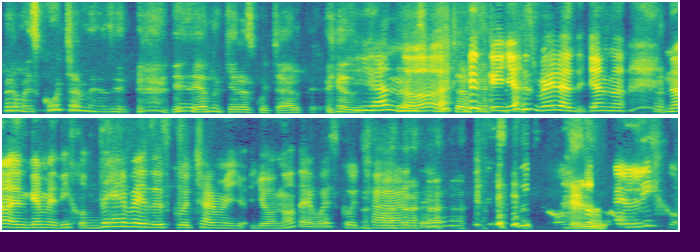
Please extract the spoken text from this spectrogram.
pero escúchame. Así, y ya no quiero escucharte. ya no, es que ya espera, ya no. No, es que me dijo, debes de escucharme. Yo, yo no debo escucharte. El, elijo.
